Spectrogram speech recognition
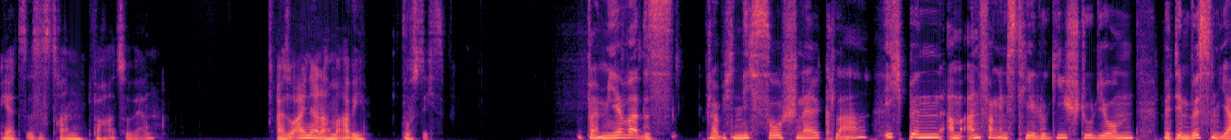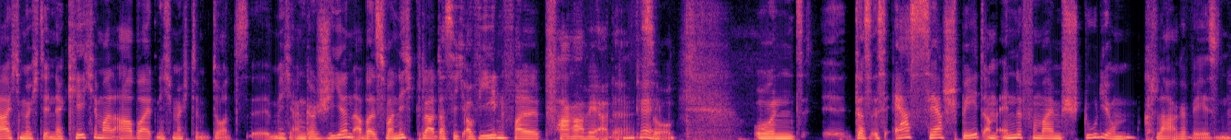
jetzt ist es dran, Pfarrer zu werden. Also ein Jahr nach dem Abi wusste ich's. Bei mir war das, glaube ich, nicht so schnell klar. Ich bin am Anfang ins Theologiestudium mit dem Wissen, ja, ich möchte in der Kirche mal arbeiten, ich möchte dort äh, mich engagieren, aber es war nicht klar, dass ich auf jeden Fall Pfarrer werde. Okay. So. Und äh, das ist erst sehr spät am Ende von meinem Studium klar gewesen.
